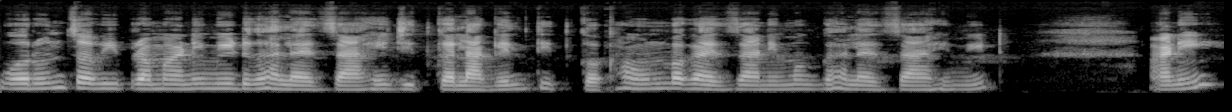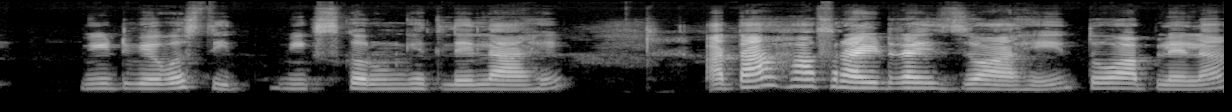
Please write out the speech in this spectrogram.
वरून चवीप्रमाणे मीठ घालायचं आहे. जितकं लागेल तितकं खाऊन बघायचं आणि मग घालायचं आहे मीठ. आणि मीठ व्यवस्थित मिक्स करून घेतलेला आहे. आता हा फ्राईड राईस जो आहे तो आपल्याला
